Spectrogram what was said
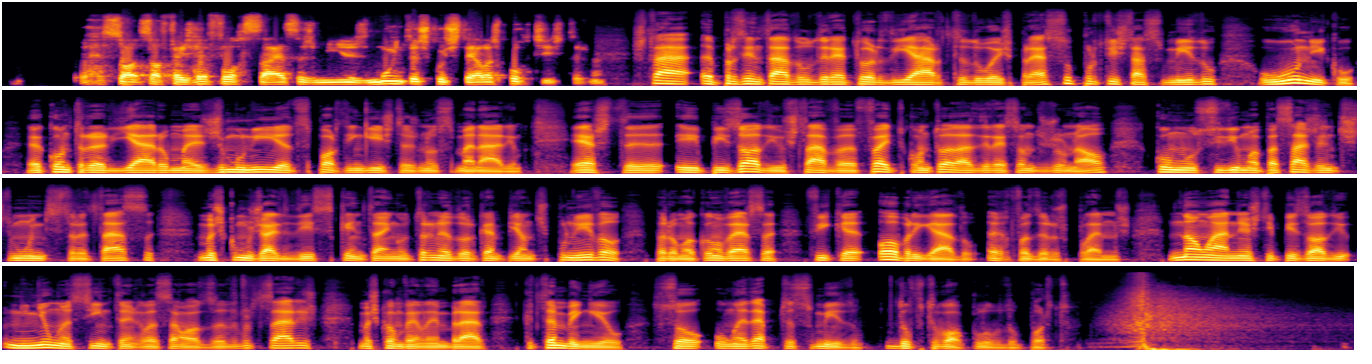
só, só, fez reforçar essas minhas muitas costelas portistas. Né? Está apresentado o diretor de arte do Expresso, portista assumido, o único a contrariar uma hegemonia de sportinguistas no semanário. Este episódio estava feito com toda a direção do jornal, como se de uma passagem de testemunho se tratasse, mas como já lhe disse, quem tem o treinador campeão disponível para uma conversa fica obrigado a refazer os planos. Não há neste episódio nenhum assinto em relação aos adversários, mas convém lembrar que também eu sou um adepto assumido do Futebol Clube do Porto.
